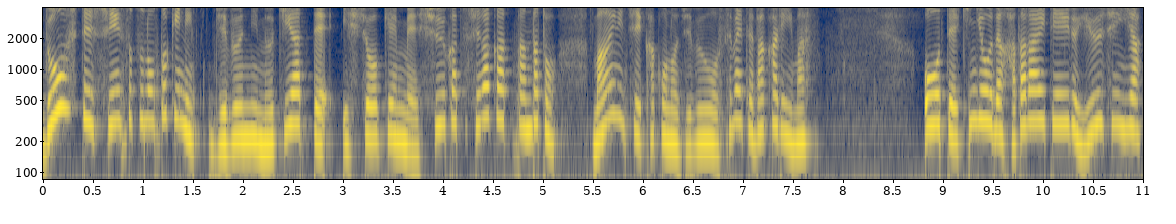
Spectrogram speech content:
どうして新卒の時に自分に向き合って一生懸命就活しなかったんだと、毎日過去の自分を責めてばかりいます。大手企業で働いている友人や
